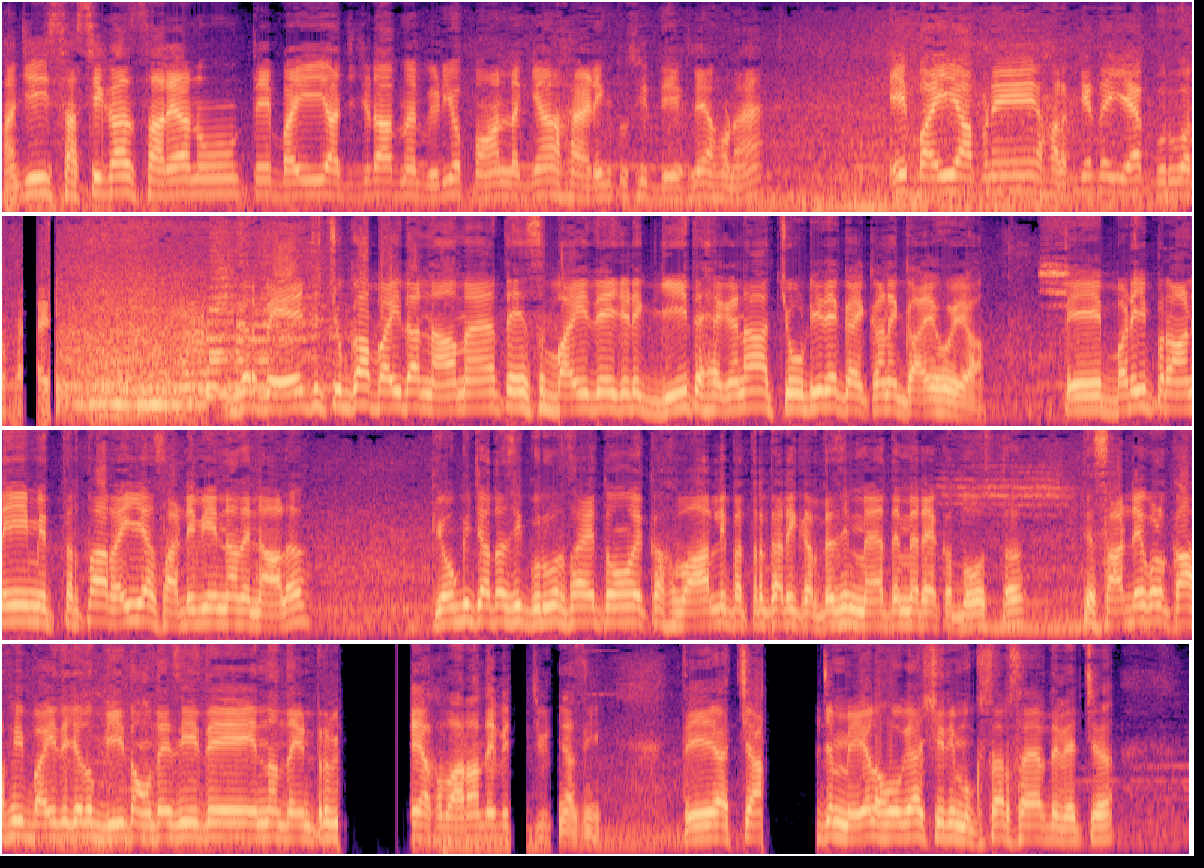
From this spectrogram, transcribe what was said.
ਹਾਂਜੀ, ਸਤਿ ਸ਼੍ਰੀ ਅਕਾਲ ਸਾਰਿਆਂ ਨੂੰ ਤੇ ਬਾਈ ਅੱਜ ਜਿਹੜਾ ਮੈਂ ਵੀਡੀਓ ਪਾਉਣ ਲੱਗਿਆ ਹੈਡਿੰਗ ਤੁਸੀਂ ਦੇਖ ਲਿਆ ਹੋਣਾ ਇਹ ਬਾਈ ਆਪਣੇ ਹਲਕੇ 'ਤੇ ਹੀ ਹੈ ਗੁਰੂਵਰ ਸਾਹਿਬ। ਗਰਬੇਜ ਚੁੱਗਾ ਬਾਈ ਦਾ ਨਾਮ ਹੈ ਤੇ ਇਸ ਬਾਈ ਦੇ ਜਿਹੜੇ ਗੀਤ ਹੈਗੇ ਨਾ, ਚੋਟੀ ਦੇ ਗਾਇਕਾਂ ਨੇ ਗਾਏ ਹੋਏ ਆ। ਤੇ ਬੜੀ ਪੁਰਾਣੀ ਮਿੱਤਰਤਾ ਰਹੀ ਆ ਸਾਡੀ ਵੀ ਇਹਨਾਂ ਦੇ ਨਾਲ, ਕਿਉਂਕਿ ਜਦ ਅਸੀਂ ਗੁਰੂਵਰ ਸਾਹਿਬ ਤੋਂ ਇੱਕ ਅਖਬਾਰ ਲਈ ਪੱਤਰਕਾਰੀ ਕਰਦੇ ਸੀ, ਮੈਂ ਤੇ ਮੇਰੇ ਇੱਕ ਦੋਸਤ, ਤੇ ਸਾਡੇ ਕੋਲ ਕਾਫੀ ਬਾਈ ਦੇ ਜਦੋਂ ਗੀਤ ਆਉਂਦੇ ਸੀ ਤੇ ਇਹਨਾਂ ਦਾ ਇੰਟਰਵਿਊ ਅਖਬਾਰਾਂ ਦੇ ਵਿੱਚ ਵੀ ਸੀ। ਤੇ ਅਚਾਨਕ ਅੱਜ ਮੇਲ ਹੋ ਗਿਆ ਸ਼੍ਰੀ ਮੁਕਤਸਰ ਸਾਹਿਬ ਦੇ ਵਿੱਚ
